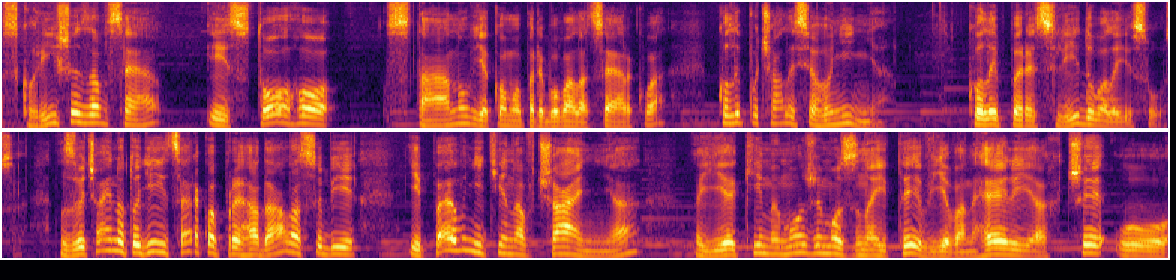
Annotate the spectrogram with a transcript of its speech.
скоріше за все із того стану, в якому перебувала церква, коли почалися гоніння, коли переслідували Ісуса. Звичайно, тоді і церква пригадала собі і певні ті навчання, які ми можемо знайти в Євангеліях чи у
